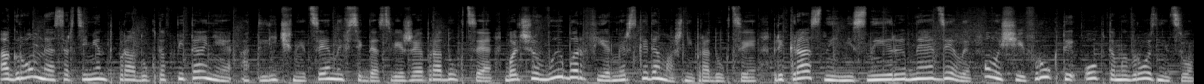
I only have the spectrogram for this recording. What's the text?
Огромный ассортимент продуктов питания, отличные цены, всегда свежая продукция, большой выбор фермерской домашней продукции, прекрасные мясные и рыбные отделы, овощи и фрукты оптом и в розницу,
